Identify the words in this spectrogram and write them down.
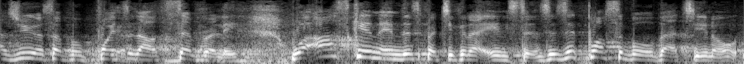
as you yourself have pointed yeah. out severally. We're asking in this particular instance: Is it possible that you know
